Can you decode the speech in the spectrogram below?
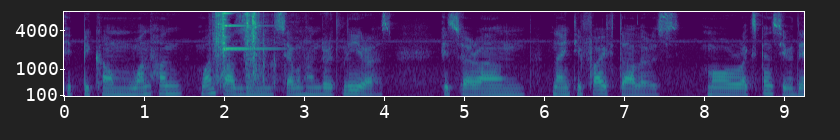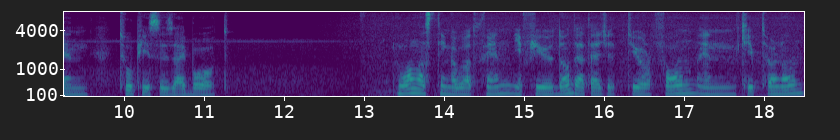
it become 1700 liras. It's around 95 dollars more expensive than two pieces i bought. One last thing about fan if you don't attach it to your phone and keep turn on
